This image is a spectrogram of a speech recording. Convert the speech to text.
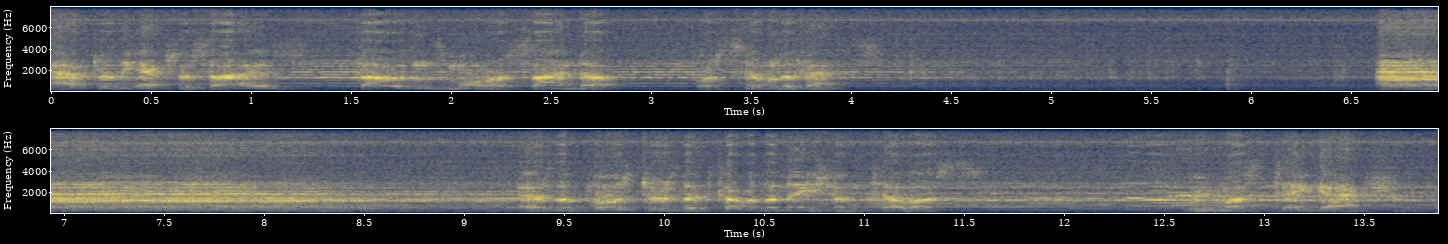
After the exercise, thousands more signed up for civil defense. As the posters that cover the nation tell us, we must take action.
